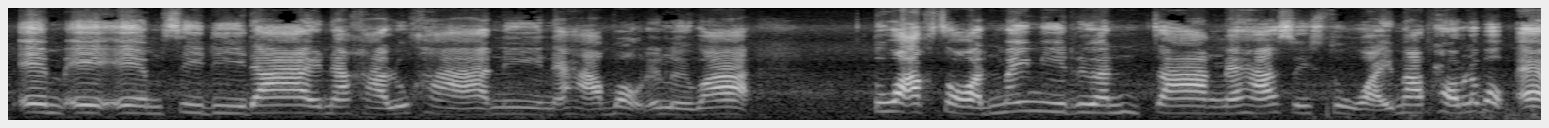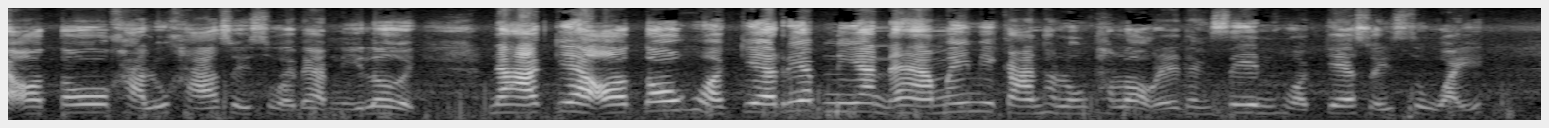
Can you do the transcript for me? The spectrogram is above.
FM AM CD ได้นะคะ ลูกค้านี่นะคะ บอกได้เลยว่า ตัวอักษรไม่มีเรือนจางนะคะ สวยๆ มาพร้อมระบบ Air Auto ค่ะ ลูกค้าสวยๆ แบบนี้เลยนะคะเกียร์ออโต้หัวเกียร์เรียบเนียนนะคะไม่มีการทะลงถลอกใดทั้งสิ้น หัวเกียร์สวยๆ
